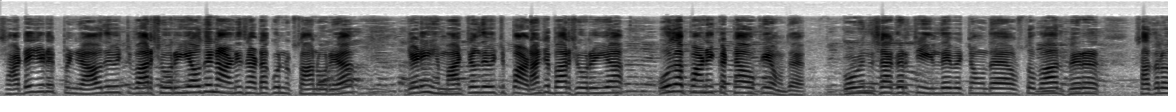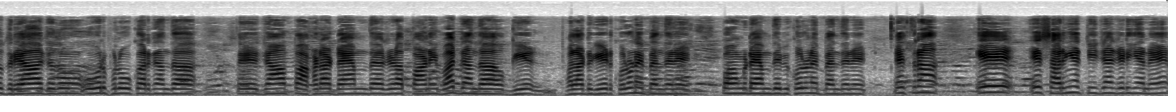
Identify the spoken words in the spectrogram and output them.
ਸਾਡੇ ਜਿਹੜੇ ਪੰਜਾਬ ਦੇ ਵਿੱਚ ਬਾਰਿਸ਼ ਹੋ ਰਹੀ ਆ ਉਹਦੇ ਨਾਲ ਨਹੀਂ ਸਾਡਾ ਕੋਈ ਨੁਕਸਾਨ ਹੋ ਰਿਹਾ। ਜਿਹੜੀ ਹਿਮਾਚਲ ਦੇ ਵਿੱਚ ਪਹਾੜਾਂ 'ਚ ਬਾਰਿਸ਼ ਹੋ ਰਹੀ ਆ ਉਹਦਾ ਪਾਣੀ ਇਕੱਠਾ ਹੋ ਕੇ ਆਉਂਦਾ। ਗੋਬਿੰਦ ਸਾਗਰ ਝੀਲ ਦੇ ਵਿੱਚ ਆਉਂਦਾ ਉਸ ਤੋਂ ਬਾਅਦ ਫਿਰ ਸਤਲੁਜ ਦਰਿਆ ਜਦੋਂ ਓਵਰਫਲੋ ਕਰ ਜਾਂਦਾ ਤੇ ਜਾਂ ਭਾਖੜਾ ਡੈਮ ਦਾ ਜਿਹੜਾ ਪਾਣੀ ਵੱਧ ਜਾਂਦਾ ਫਲੱਡ ਗੇਟ ਖੋਲ੍ਹਣੇ ਪੈਂਦੇ ਨੇ, ਪੌਂਗ ਡੈਮ ਦੇ ਵੀ ਖੋਲ੍ਹਣੇ ਪੈਂਦੇ ਨੇ। ਇਸ ਤਰ੍ਹਾਂ ਇਹ ਇਹ ਸਾਰੀਆਂ ਚੀਜ਼ਾਂ ਜਿਹੜੀਆਂ ਨੇ,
